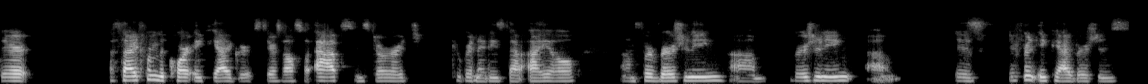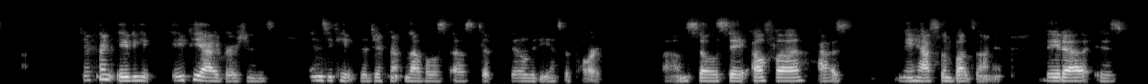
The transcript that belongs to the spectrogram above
there, aside from the core API groups, there's also apps and storage, Kubernetes.io um, for versioning. Um, versioning um, is different API versions. Different API versions indicate the different levels of stability and support. Um, so say alpha has may have some bugs on it. Beta is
